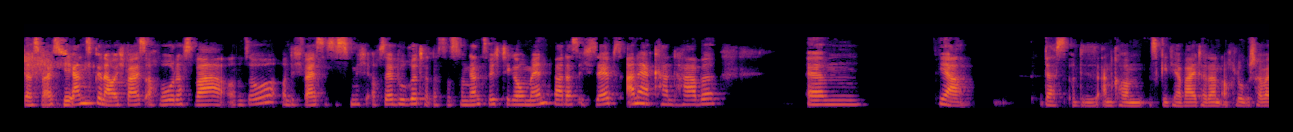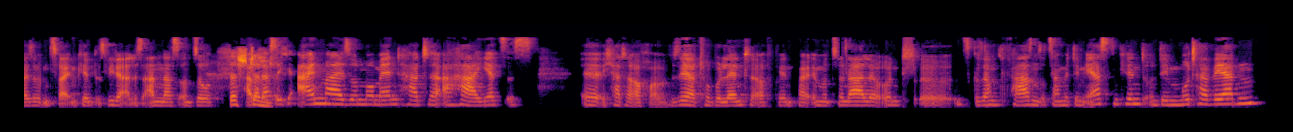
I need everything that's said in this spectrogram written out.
das weiß ich ganz genau. Ich weiß auch, wo das war und so. Und ich weiß, dass es mich auch sehr berührt hat, dass das so ein ganz wichtiger Moment war, dass ich selbst anerkannt habe, ähm, ja, das und dieses Ankommen, es geht ja weiter dann auch logischerweise mit dem zweiten Kind, ist wieder alles anders und so. Das stimmt. Aber dass ich einmal so einen Moment hatte, aha, jetzt ist äh, ich hatte auch sehr turbulente, auf jeden Fall emotionale und äh, insgesamt Phasen sozusagen mit dem ersten Kind und dem Mutterwerden.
